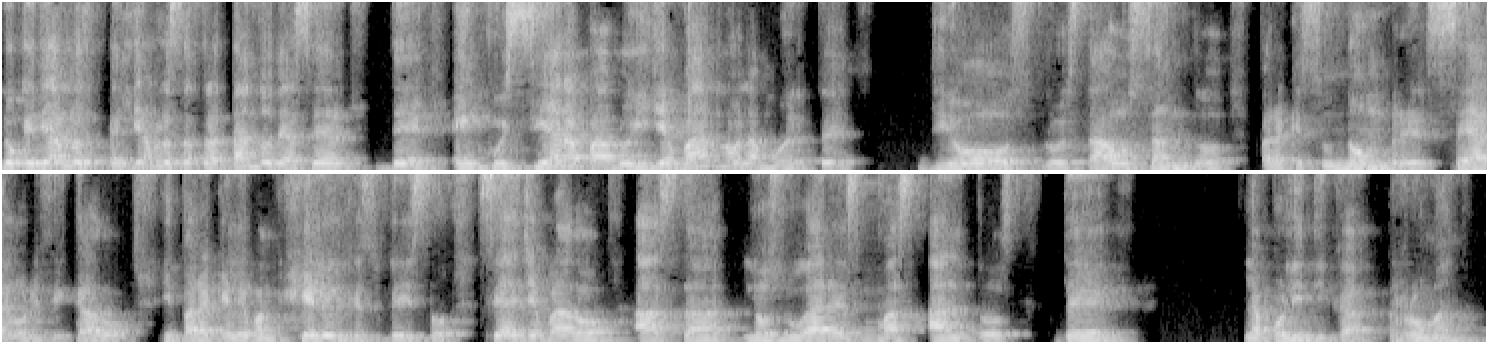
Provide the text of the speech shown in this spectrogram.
lo que el diablo, el diablo está tratando de hacer, de enjuiciar a Pablo y llevarlo a la muerte, Dios lo está usando para que su nombre sea glorificado y para que el Evangelio de Jesucristo sea llevado hasta los lugares más altos de la política romana.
